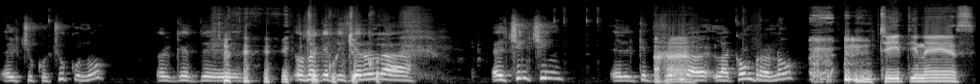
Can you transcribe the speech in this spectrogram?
el chucuchucu, ¿no? El que te. O sea, que te hicieron la. El ching ching. El que te Ajá. hicieron la, la compra, ¿no? Sí, tienes,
